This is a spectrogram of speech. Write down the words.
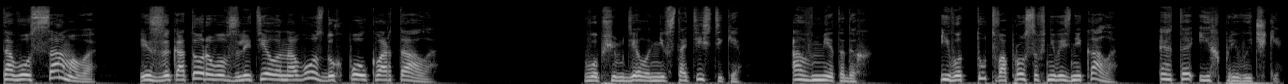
того самого, из-за которого взлетело на воздух полквартала. В общем, дело не в статистике, а в методах. И вот тут вопросов не возникало. Это их привычки.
